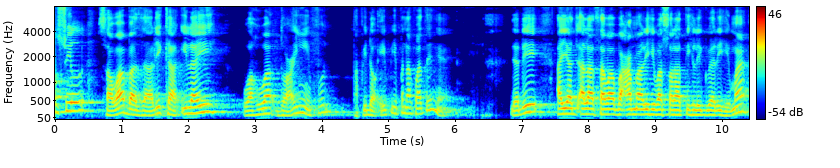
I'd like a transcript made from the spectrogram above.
asil sawaba zalika ilai wa huwa dhaifun tapi dhaif pendapatnya. Jadi ayat ala sawaba amalihi wa salatihi li ghairihi ma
